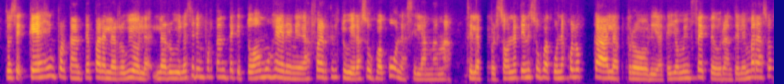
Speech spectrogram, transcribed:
Entonces, ¿qué es importante para la rubiola? La rubiola sería importante que toda mujer en edad fértil tuviera sus vacunas, si la mamá, si la persona tiene sus vacunas colocadas, la probabilidad que yo me infecte durante el embarazo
